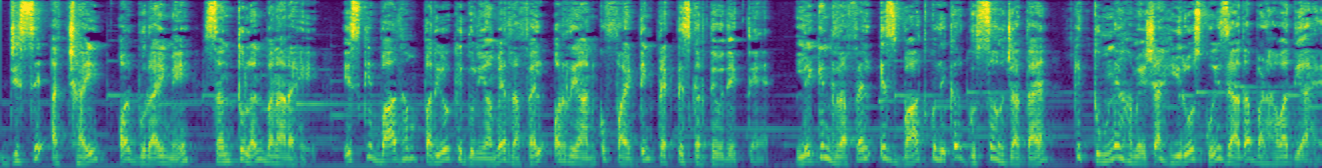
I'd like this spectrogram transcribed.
जिससे अच्छाई और बुराई में संतुलन बना रहे। इसके बाद हम परियों की दुनिया में रफेल और रियान को फाइटिंग प्रैक्टिस करते हुए देखते हैं। लेकिन रफेल इस बात को लेकर गुस्सा हो जाता है कि तुमने हमेशा हीरोज को ही ज़्यादा बढ़ावा दिया है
